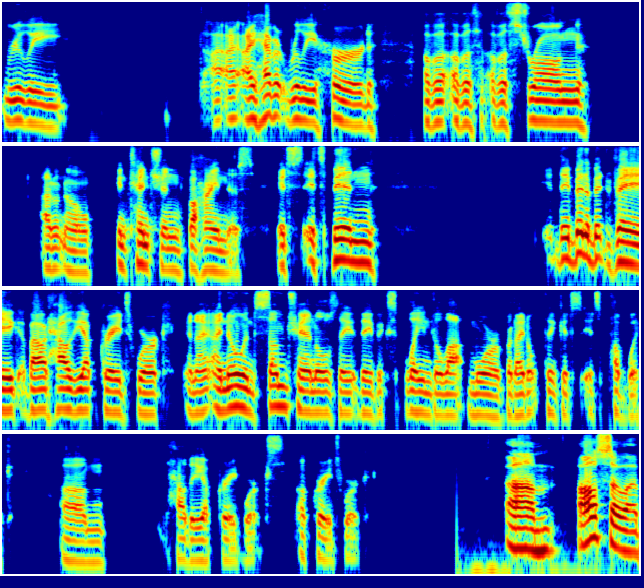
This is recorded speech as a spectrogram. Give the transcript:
really, I, I haven't really heard of a of a of a strong, I don't know, intention behind this. It's it's been they've been a bit vague about how the upgrades work, and I, I know in some channels they they've explained a lot more, but I don't think it's it's public. Um, how the upgrade works, upgrades work. Um, also, uh,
